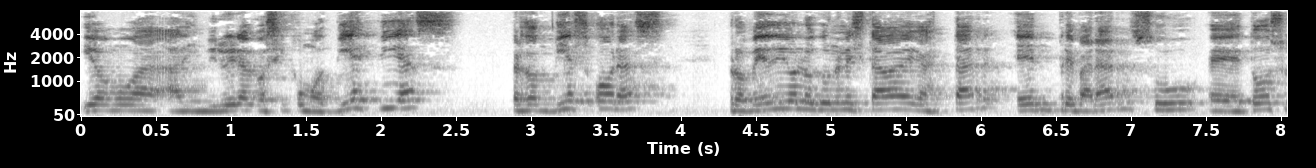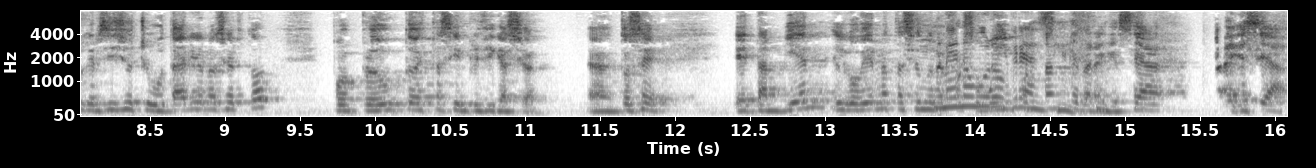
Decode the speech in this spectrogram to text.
íbamos a, a disminuir algo así como 10 días, perdón, 10 horas promedio lo que uno necesitaba de gastar en preparar su, eh, todo su ejercicio tributario, ¿no es cierto?, por producto de esta simplificación. Entonces, eh, también el gobierno está haciendo un esfuerzo muy importante para que sea, para que sea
